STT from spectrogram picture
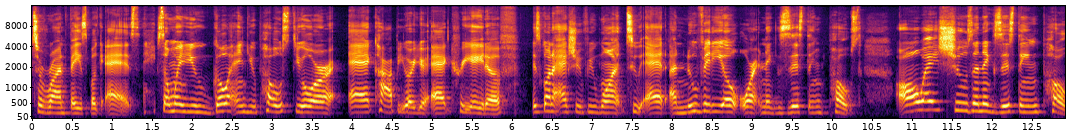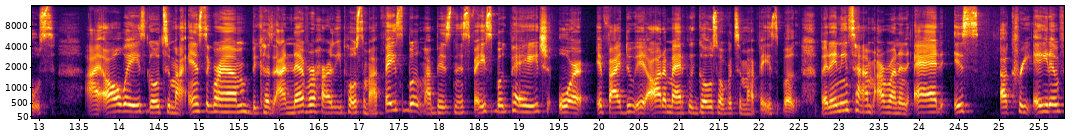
to run Facebook ads. So when you go and you post your ad copy or your ad creative, it's going to ask you if you want to add a new video or an existing post. Always choose an existing post. I always go to my Instagram because I never hardly post on my Facebook, my business Facebook page, or if I do, it automatically goes over to my Facebook. But anytime I run an ad, it's a creative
